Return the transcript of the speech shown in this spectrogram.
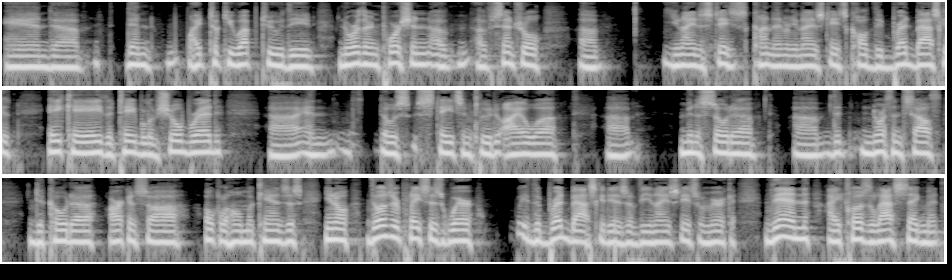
And uh, then I took you up to the northern portion of, of central uh, United States, continental United States, called the breadbasket, aka the table of showbread. Uh, and those states include Iowa, uh, Minnesota, um, the North and South Dakota, Arkansas, Oklahoma, Kansas. You know, those are places where the breadbasket is of the United States of America. Then I close the last segment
